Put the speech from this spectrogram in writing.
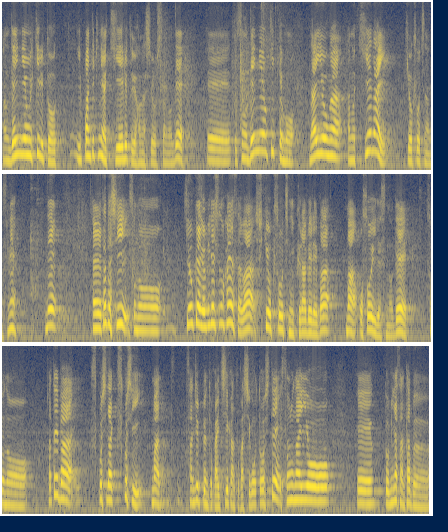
あの電源を切ると一般的には消えるという話をしたので、えー、とその電源を切っても内容があの消えない記憶装置なんですね。で、えー、ただし、その記憶や呼び出しの速さは主記憶装置に比べれば、まあ、遅いですので、その例えば少しだ少し、まあ、30分とか1時間とか仕事をして、その内容を、えー、と皆さん多分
